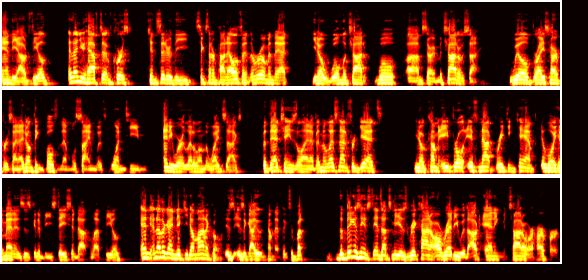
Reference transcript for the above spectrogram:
and the outfield. And then you have to, of course, consider the 600 pound elephant in the room and that, you know, will Machado, will, uh, I'm sorry, Machado sign? Will Bryce Harper sign? I don't think both of them will sign with one team anywhere, let alone the White Sox. But that changed the lineup. And then let's not forget, you know, come April, if not breaking camp, Eloy Jimenez is going to be stationed out in left field. And another guy, Nicky Delmonico, is, is a guy who can come in that picture. But the biggest thing that stands out to me is Rick Hahn already, without adding Machado or Harper,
